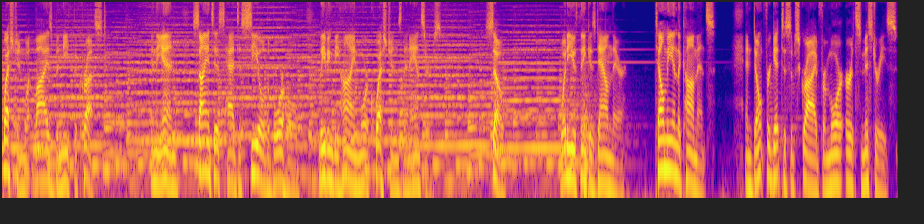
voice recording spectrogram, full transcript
question what lies beneath the crust. In the end, scientists had to seal the borehole, leaving behind more questions than answers. So, what do you think is down there? Tell me in the comments. And don't forget to subscribe for more Earth's mysteries.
